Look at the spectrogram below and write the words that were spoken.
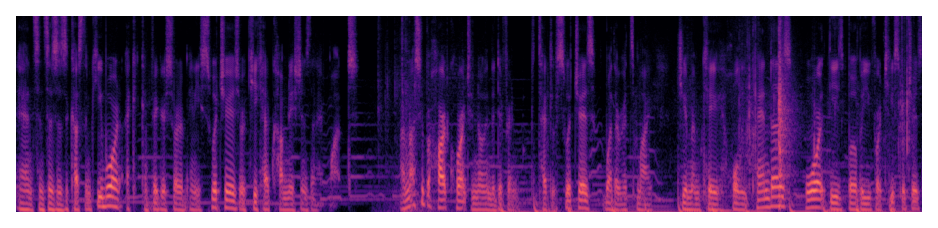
And since this is a custom keyboard, I can configure sort of any switches or keycap combinations that I want. I'm not super hardcore into knowing the different types of switches, whether it's my GMMK Holy Pandas or these Boba U4T switches,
